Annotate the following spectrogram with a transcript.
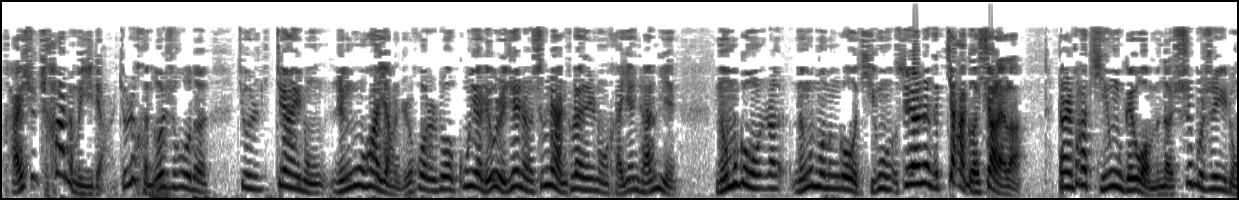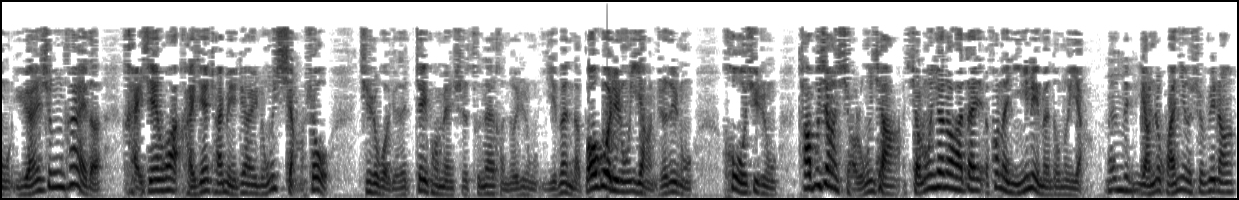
还是差那么一点儿。就是很多时候的，就是这样一种人工化养殖或者说工业流水线上生产出来的这种海鲜产品，能不够让能不能够提供？虽然那个价格下来了。但是它提供给我们的是不是一种原生态的海鲜化海鲜产品这样一种享受？其实我觉得这方面是存在很多这种疑问的，包括这种养殖这种后续这种，它不像小龙虾，小龙虾的话在放在泥里面都能养，那养殖环境是非常。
